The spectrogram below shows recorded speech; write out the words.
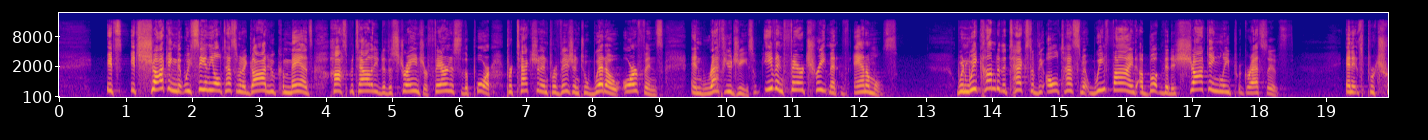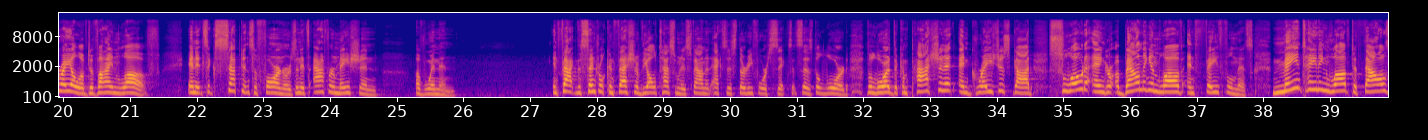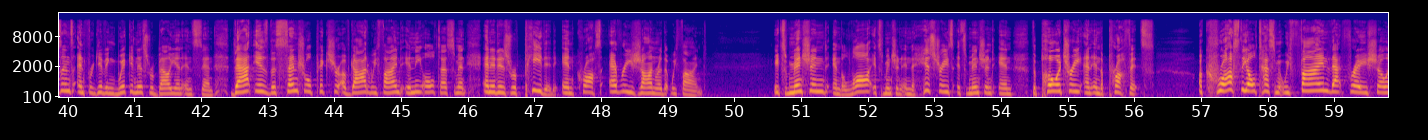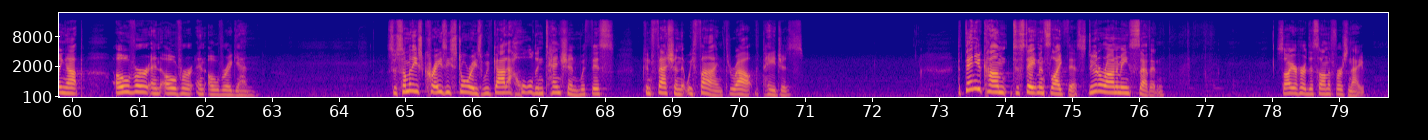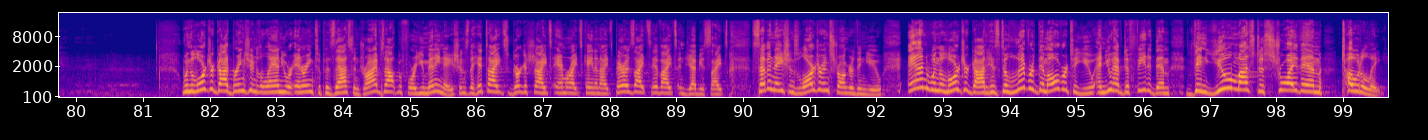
It's, it's shocking that we see in the Old Testament a God who commands hospitality to the stranger, fairness to the poor, protection and provision to widow, orphans, and refugees, even fair treatment of animals. When we come to the text of the Old Testament, we find a book that is shockingly progressive in its portrayal of divine love, in its acceptance of foreigners, and its affirmation of women. In fact, the central confession of the Old Testament is found in Exodus 34 6. It says, The Lord, the Lord, the compassionate and gracious God, slow to anger, abounding in love and faithfulness, maintaining love to thousands and forgiving wickedness, rebellion, and sin. That is the central picture of God we find in the Old Testament, and it is repeated across every genre that we find. It's mentioned in the law, it's mentioned in the histories, it's mentioned in the poetry and in the prophets. Across the Old Testament, we find that phrase showing up over and over and over again. So, some of these crazy stories we've got to hold in tension with this confession that we find throughout the pages. But then you come to statements like this Deuteronomy 7. Sawyer heard this on the first night. When the Lord your God brings you into the land you are entering to possess and drives out before you many nations the Hittites, Girgashites, Amorites, Canaanites, Perizzites, Hivites, and Jebusites, seven nations larger and stronger than you, and when the Lord your God has delivered them over to you and you have defeated them, then you must destroy them totally.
